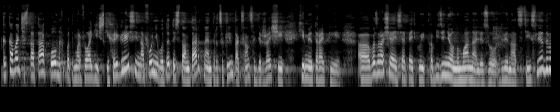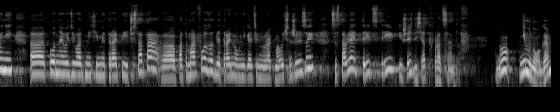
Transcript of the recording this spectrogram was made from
Какова частота полных патоморфологических регрессий на фоне вот этой стандартной антрациклин-токсан содержащей химиотерапии? А, возвращаясь опять к объединенному анализу 12 исследований а, по неодевантной химиотерапии, частота а, патоморфоза для тройного негативного рака молочной железы составляет 33,6%. Ну, немного,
